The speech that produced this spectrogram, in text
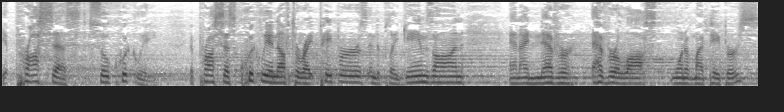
It processed so quickly. It processed quickly enough to write papers and to play games on. And I never, ever lost one of my papers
